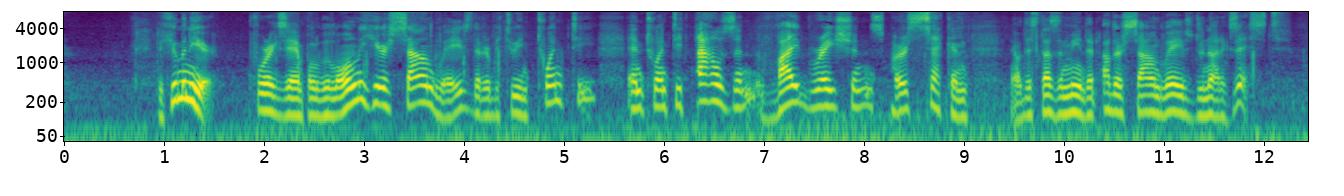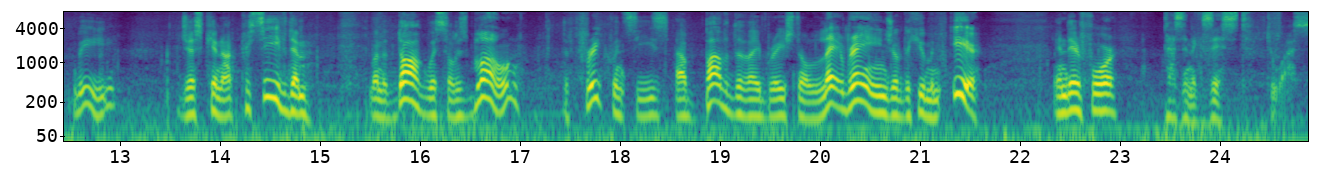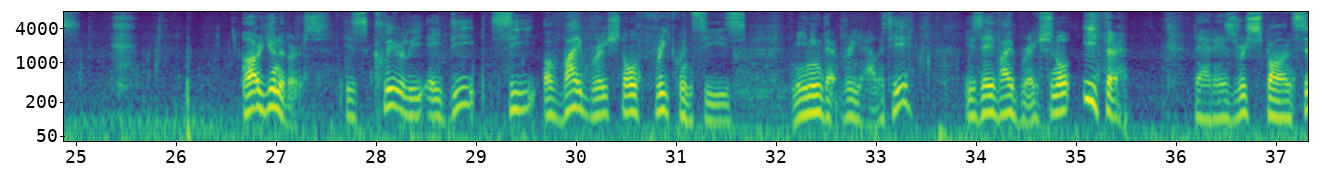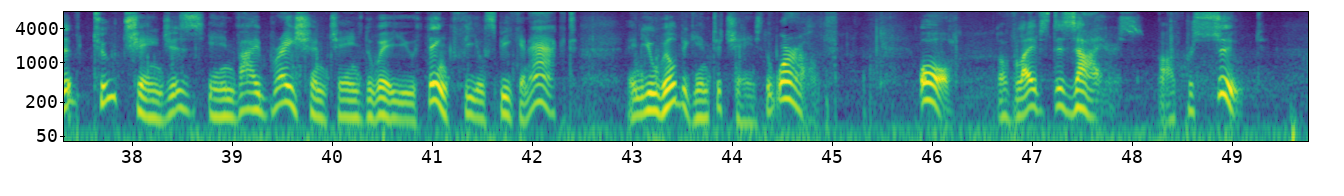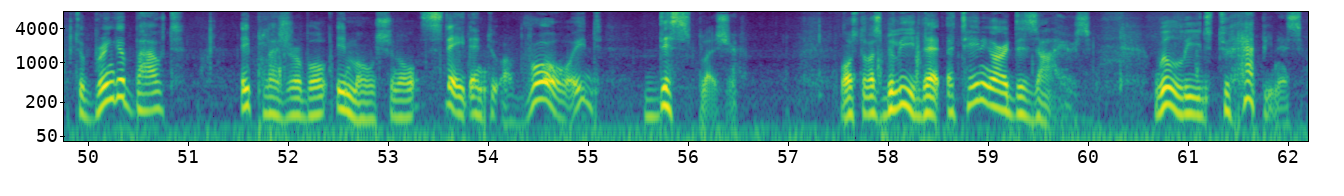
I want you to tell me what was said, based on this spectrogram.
The human ear, for example, will only hear sound waves that are between 20 and 20,000 vibrations per second. Now, this doesn't mean that other sound waves do not exist. We just cannot perceive them. When a dog whistle is blown, the frequency is above the vibrational range of the human ear and therefore doesn't exist to us. Our universe is clearly a deep sea of vibrational frequencies, meaning that reality is a vibrational ether that is responsive to changes in vibration. Change the way you think, feel, speak, and act, and you will begin to change the world. All of life's desires are pursued to bring about a pleasurable emotional state and to avoid displeasure. Most of us believe that attaining our desires will lead to happiness.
